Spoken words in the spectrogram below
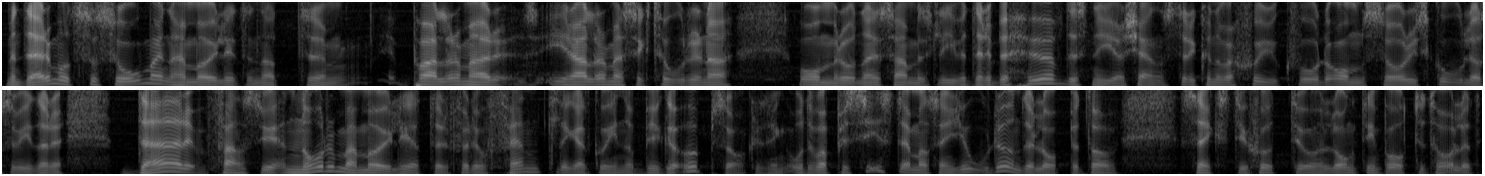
Men däremot så såg man den här möjligheten att um, på alla de här, i alla de här sektorerna och områdena i samhällslivet där det behövdes nya tjänster. Det kunde vara sjukvård, omsorg, skola och så vidare. Där fanns det ju enorma möjligheter för det offentliga att gå in och bygga upp saker och ting. Och det var precis det man sen gjorde under loppet av 60, 70 och långt in på 80-talet.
